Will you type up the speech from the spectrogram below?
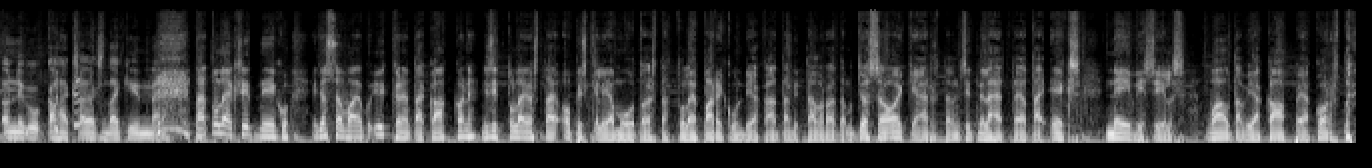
on niinku 8, 9 tai 10. Tai tuleeko sitten niinku, että jos se on vain joku ykkönen tai kakkonen, niin sitten tulee jostain opiskelijamuutoista, tulee pari kundia kantaa niitä tavaroita. Mutta jos se on oikein ärsyttävä, niin sitten ne lähettää jotain ex-Navy Seals valtavia kaappeja korstoja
